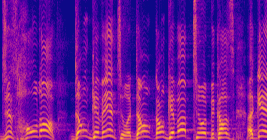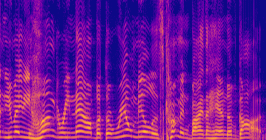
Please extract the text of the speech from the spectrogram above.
Just hold off. Don't give in to it. Don't, don't give up to it because, again, you may be hungry now, but the real meal is coming by the hand of God.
